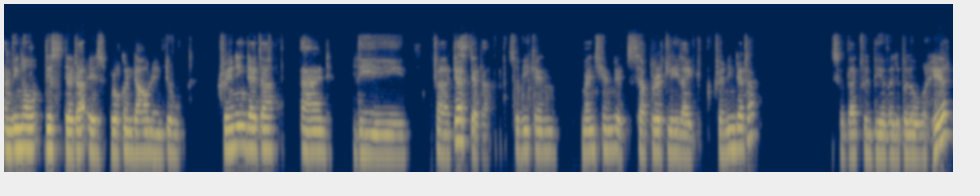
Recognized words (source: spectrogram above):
And we know this data is broken down into training data and the uh, test data. So we can mention it separately like training data. So that will be available over here.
